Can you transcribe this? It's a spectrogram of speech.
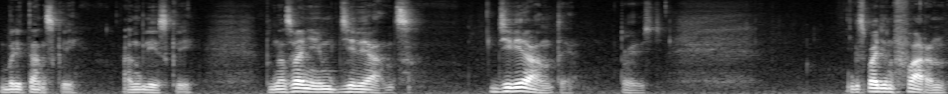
британской, английской – под названием «Девианс». Девианты, то есть господин Фарен,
